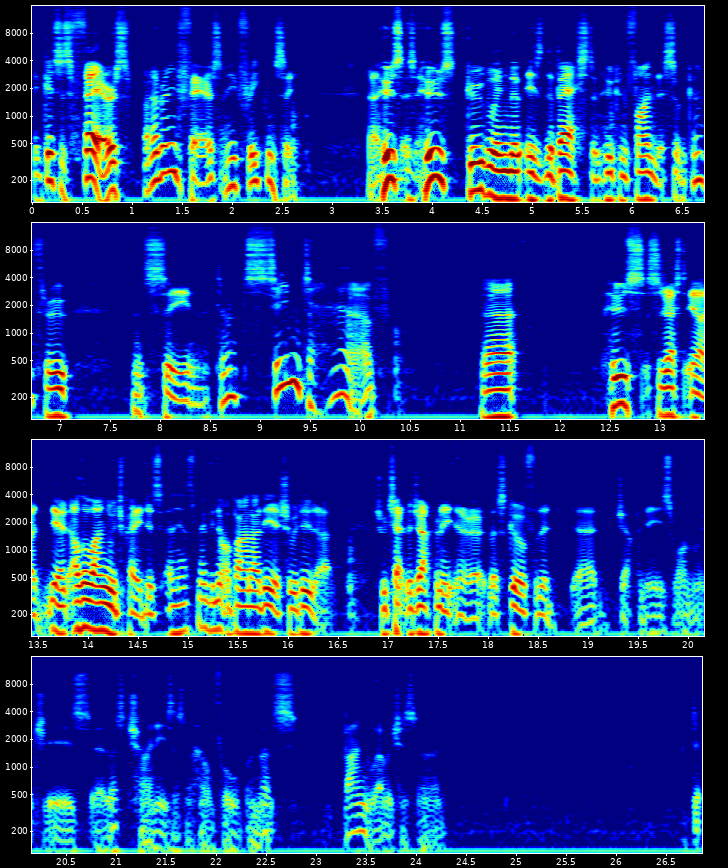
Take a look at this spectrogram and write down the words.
it gives us fares, but I don't need fares. I need frequency. Now, who's who's googling the, is the best and who can find this? So we're going through. Let's see. I don't seem to have. Uh, who's suggesting? Yeah, yeah, other language pages. And that's maybe not a bad idea. Should we do that? Should we check the Japanese? Uh, let's go for the uh, Japanese one, which is uh, that's Chinese. That's not helpful, and that's Bangla, which is. There,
